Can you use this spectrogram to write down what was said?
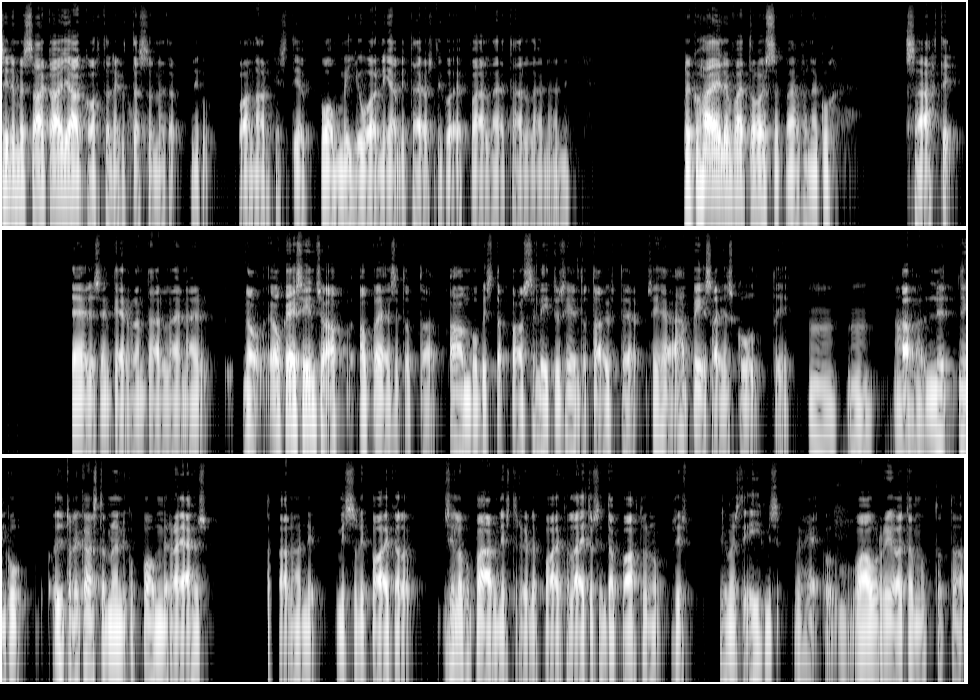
siinä mielessä aika ajankohtainen, kun tässä on näitä niin kuin anarkistien pommijuonia, mitä jos niin epäillä ja tällainen, niin olikohan eilen vai toissapäivänä, kun sähti edellisen kerran tällainen No okei, okay, Shinjo Aben se tota, ampumistapaus, se liittyy siihen, tota, yhteen, siihen Happy Science-kulttiin. Mm, mm, nyt, niin kuin, nyt oli myös tämmöinen niin pommiräjähys, tota, no, niin, missä oli paikalla, silloin kun pääministeri oli paikalla. Ei tosin tapahtunut siis ilmeisesti ihmisvaurioita, mutta tota,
